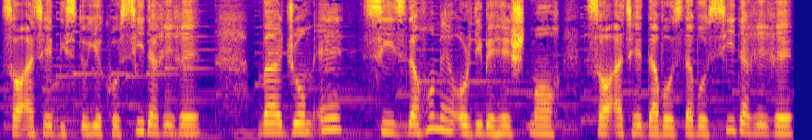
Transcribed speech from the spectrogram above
ساعت 21 و 30 دقیقه. و جمعه سیزدهم اردیبهشت ماه ساعت 12 و 30 دقیقه.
